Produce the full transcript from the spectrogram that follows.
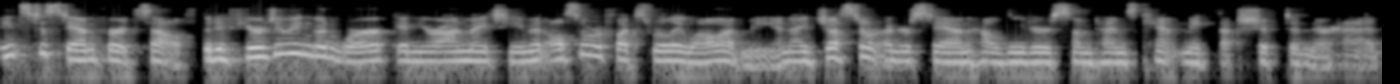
needs to stand for itself. But if you're doing good work and you're on my team, it also reflects really well on me. And I just don't understand how leaders sometimes can't make that shift in their head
